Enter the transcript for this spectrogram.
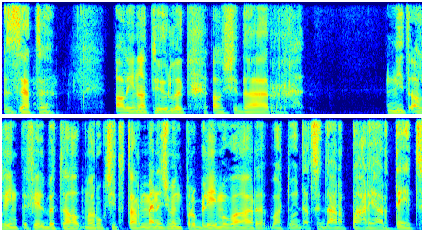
zette. Alleen natuurlijk, als je daar niet alleen te veel betaalt, maar ook ziet dat daar managementproblemen waren, waardoor dat ze daar een paar jaar tijd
